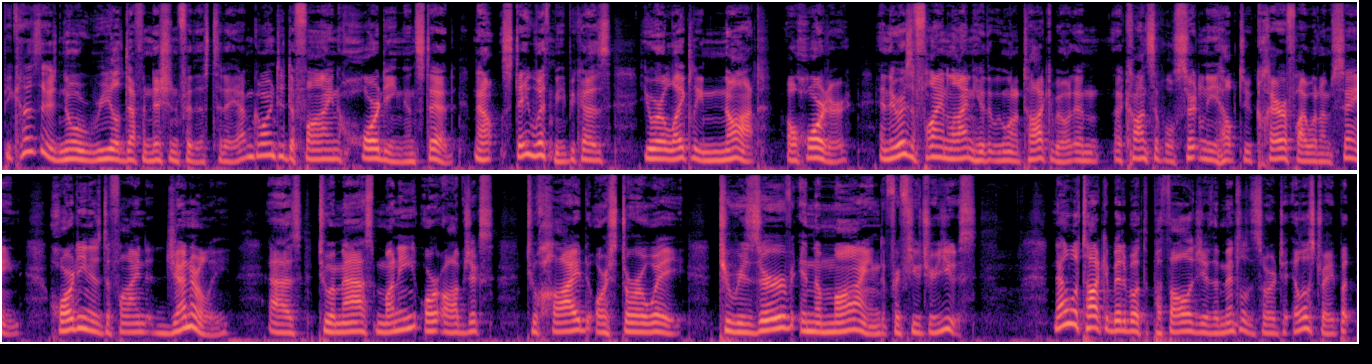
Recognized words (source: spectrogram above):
Because there's no real definition for this today, I'm going to define hoarding instead. Now, stay with me because you are likely not a hoarder, and there is a fine line here that we want to talk about, and a concept will certainly help to clarify what I'm saying. Hoarding is defined generally as to amass money or objects to hide or store away, to reserve in the mind for future use. Now we'll talk a bit about the pathology of the mental disorder to illustrate, but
